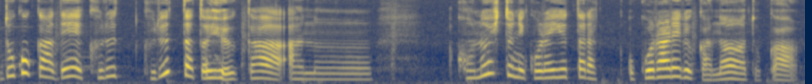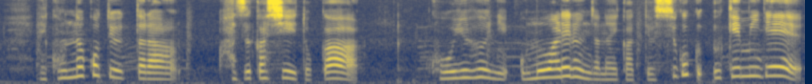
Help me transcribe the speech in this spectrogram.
どこかで狂ったというかあのこの人にこれ言ったら怒られるかなとかえこんなこと言ったら恥ずかしいとかこういうふうに思われるんじゃないかっていうすごく受け身で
